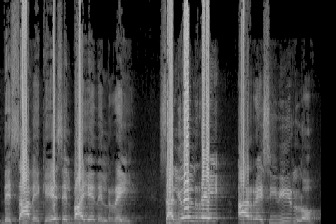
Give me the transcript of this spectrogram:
de Sabe, que es el valle del rey. Salió el rey a recibirlo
